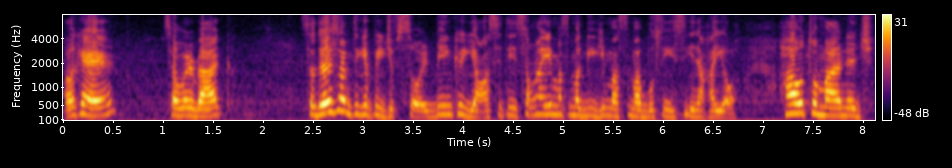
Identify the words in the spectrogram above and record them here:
Okay. So, we're back. So, there's something a page of sword, being curiosity. So, ngayon, mas magiging mas mabusisi na kayo. How to manage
